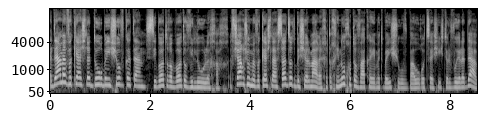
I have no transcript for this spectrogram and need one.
אדם מבקש לדור ביישוב קטן, סיבות רבות הובילו לכך. אפשר שהוא מבקש לעשות זאת בשל מערכת החינוך הטובה קיימת ביישוב, בה הוא רוצה שישתלבו ילדיו.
